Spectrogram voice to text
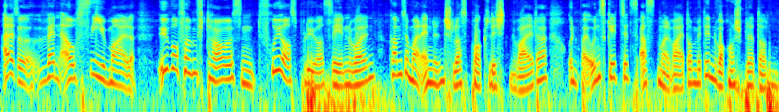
Also, wenn auch Sie mal über 5000 Frühjahrsblüher sehen wollen, kommen Sie mal in den Schlosspark Lichtenwalde. Und bei uns geht es jetzt erstmal weiter mit den Wochensplittern.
